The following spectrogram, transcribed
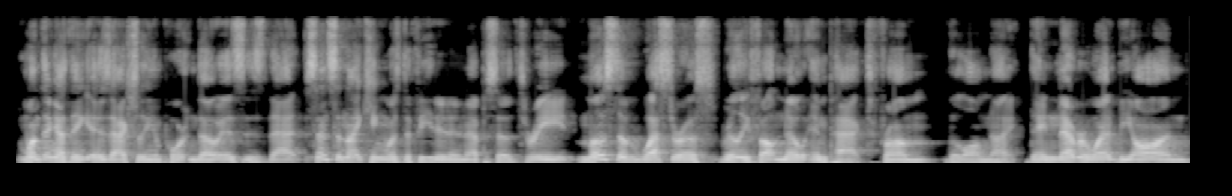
One thing I think is actually important though is is that since the Night King was defeated in episode three, most of Westeros really felt no impact from the Long Night. They never went beyond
